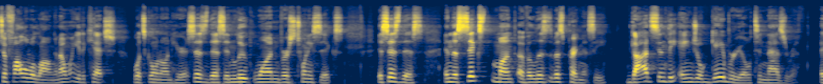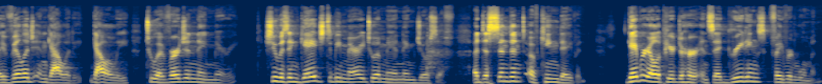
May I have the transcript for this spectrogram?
to follow along and I want you to catch what's going on here. It says this in Luke 1, verse 26. It says this In the sixth month of Elizabeth's pregnancy, God sent the angel Gabriel to Nazareth, a village in Galilee, Galilee, to a virgin named Mary. She was engaged to be married to a man named Joseph, a descendant of King David. Gabriel appeared to her and said, Greetings, favored woman,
